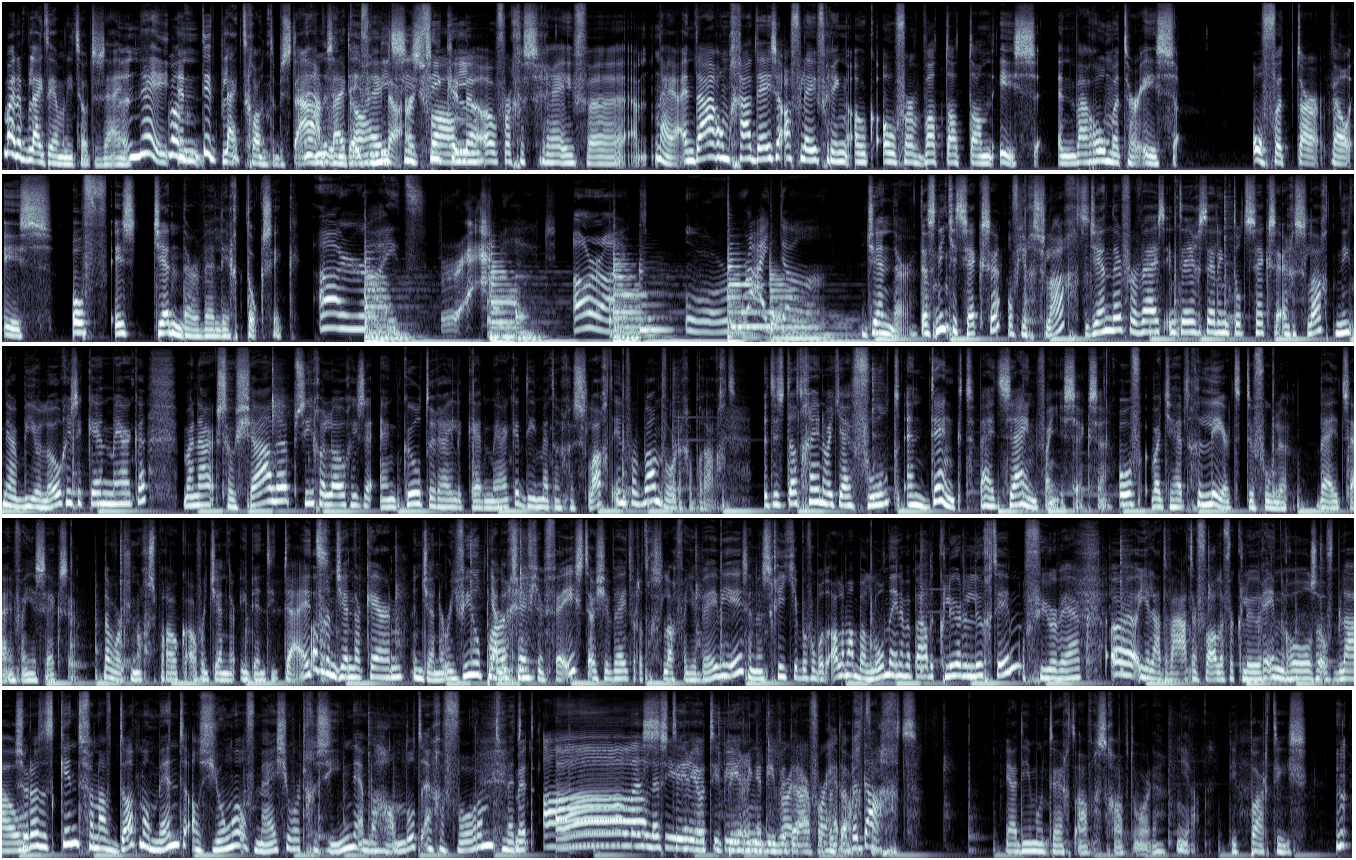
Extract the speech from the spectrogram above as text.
Maar dat blijkt helemaal niet zo te zijn. Eh, nee, Want en- dit blijkt gewoon te bestaan. Ja, er zijn blijken al definities artikelen van. over geschreven. Eh, Nou ja, en daarom gaat deze aflevering ook over wat dat dan is en waarom het er is, of het er wel is. Of is gender wellicht toxic? Alright. Right. Alright. Alright dan. Gender Dat is niet je seksen. of je geslacht. Gender verwijst in tegenstelling tot seksen en geslacht niet naar biologische kenmerken, maar naar sociale, psychologische en culturele kenmerken die met een geslacht in verband worden gebracht. Het is datgene wat jij voelt en denkt bij het zijn van je seksen. Of wat je hebt geleerd te voelen bij het zijn van je seksen. Dan wordt er nog gesproken over genderidentiteit. Over een genderkern. een gender reveal Ja, party. dan geef je een feest als je weet wat het geslacht van je baby is. En dan schiet je bijvoorbeeld allemaal ballonnen in een bepaalde kleur de lucht in. Of vuurwerk. Eh, je laat water vallen, verkleuren in roze of blauw. Zodat het kind vanaf dat moment als jongen of meisje wordt gezien en behandeld en gevormd met, Met alle stereotyperingen die we daarvoor hebben bedacht bedacht. Ja, die moet echt afgeschaft worden. Ja. Die parties.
